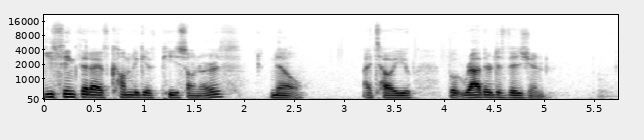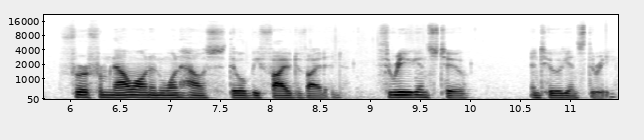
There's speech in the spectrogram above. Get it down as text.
You think that I have come to give peace on earth? No, I tell you, but rather division. For from now on in one house there will be five divided three against two, and two against three.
